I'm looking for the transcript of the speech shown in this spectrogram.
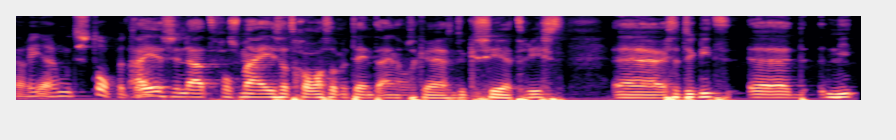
carrière moeten stoppen. Hij is inderdaad, volgens mij is dat gewoon was dat meteen het einde van zijn carrière. Dat is natuurlijk zeer triest. Uh, is natuurlijk niet, uh, niet,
